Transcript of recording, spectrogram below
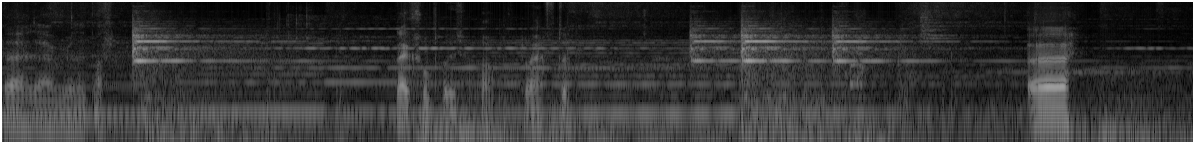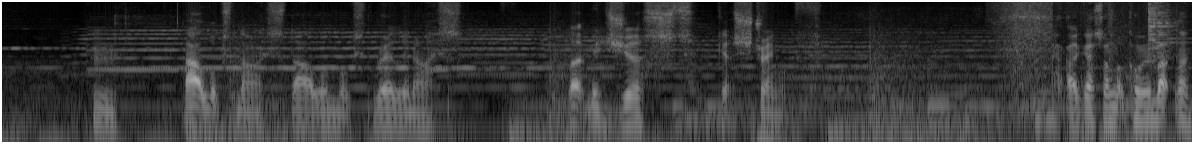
They're they're really bad. Next one, please. Oh, do I have to? Uh. Hmm. That looks nice. That one looks really nice. Let me just get strength. I guess I'm not coming back then.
